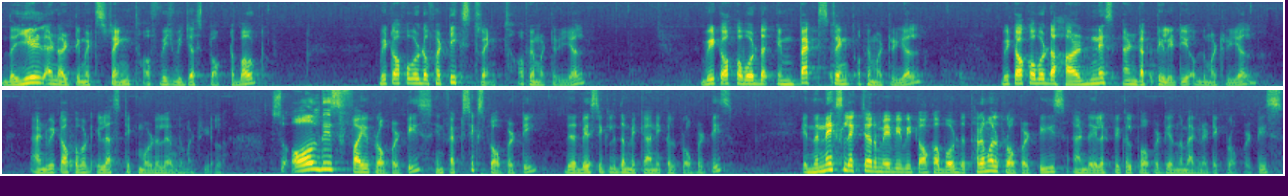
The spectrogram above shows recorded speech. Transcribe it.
the yield and ultimate strength of which we just talked about. We talk about the fatigue strength of a material. We talk about the impact strength of a material. We talk about the hardness and ductility of the material and we talk about elastic moduli of the material. So, all these 5 properties in fact 6 property they are basically the mechanical properties. In the next lecture maybe we talk about the thermal properties and the electrical property and the magnetic properties.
